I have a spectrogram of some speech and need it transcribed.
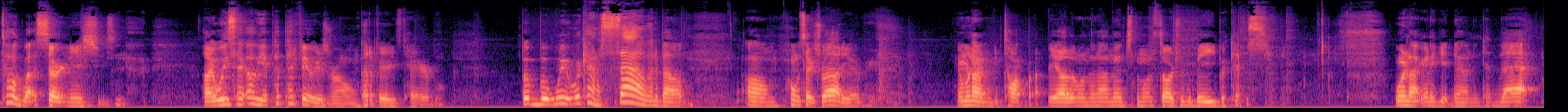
talk about certain issues. You know? Like we say, oh yeah, pedophilia is wrong. Pedophilia is terrible. But but we, we're kind of silent about um, homosexuality over here. And we're not going to talk about the other one that I mentioned, the one that starts with a B, because we're not going to get down into that.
